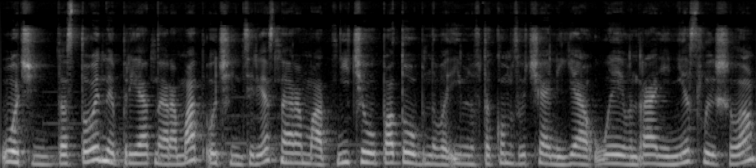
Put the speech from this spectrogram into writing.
очень достойный, приятный аромат, очень интересный аромат. Ничего подобного именно в таком звучании я у Avon ранее не слышала.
